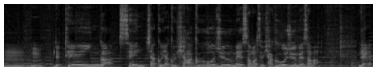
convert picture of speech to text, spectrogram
うん、うん、で定員が先着約150名様ですよ。150名様。ね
